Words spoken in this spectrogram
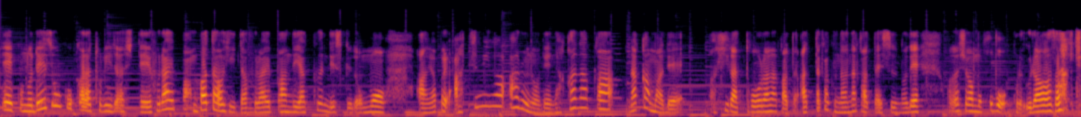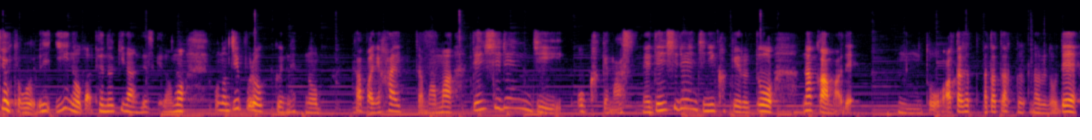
で、この冷蔵庫から取り出してフライパン、バターをひいたフライパンで焼くんですけども、あやっぱり厚みがあるのでなかなか中まで火が通らなかったり、あったかくならなかったりするので、私はもうほぼこれ裏技っていうかもういいのが手抜きなんですけども、このジップロックのタッパに入ったまま電子レンジをかけます。ね、電子レンジにかけると中までうんと暖かくなるので、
